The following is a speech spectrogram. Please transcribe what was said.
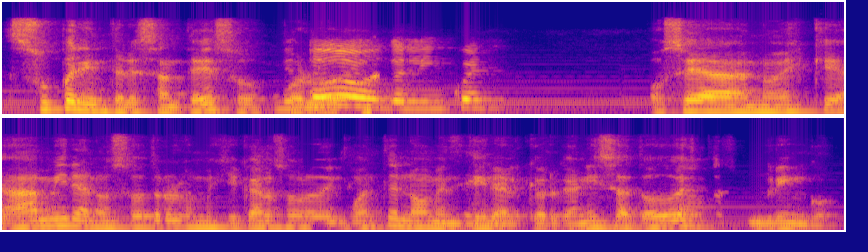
Súper interesante eso. De todo delincuente. O sea, no es que, ah, mira, nosotros los mexicanos somos delincuentes, no, mentira, el que organiza todo esto es un gringo,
